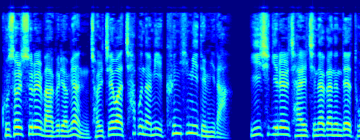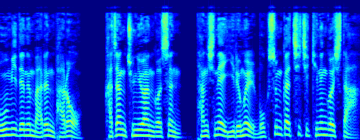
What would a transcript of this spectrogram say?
구설수를 막으려면 절제와 차분함이 큰 힘이 됩니다. 이 시기를 잘 지나가는데 도움이 되는 말은 바로 가장 중요한 것은 당신의 이름을 목숨같이 지키는 것이다.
